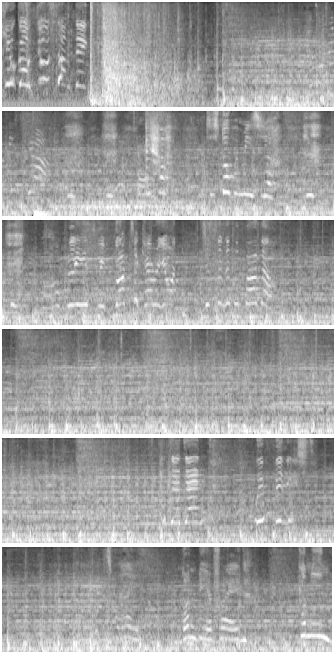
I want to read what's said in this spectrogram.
Hugo, do something! I have to stop Amicia. Oh, please, we've got to carry on. Just a little further. A dead end. We're finished. It's well. Don't be afraid. Come in.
